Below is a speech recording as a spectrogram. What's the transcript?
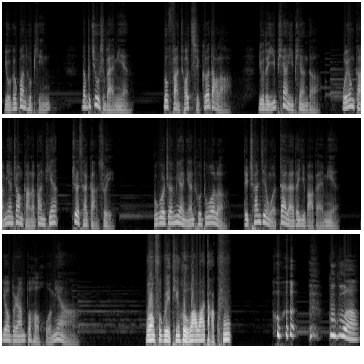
有个罐头瓶，那不就是白面？都反潮起疙瘩了，有的一片一片的，我用擀面杖擀了半天，这才擀碎。不过这面年头多了，得掺进我带来的一把白面，要不然不好和面啊。汪富贵听后哇哇大哭。姑姑啊，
